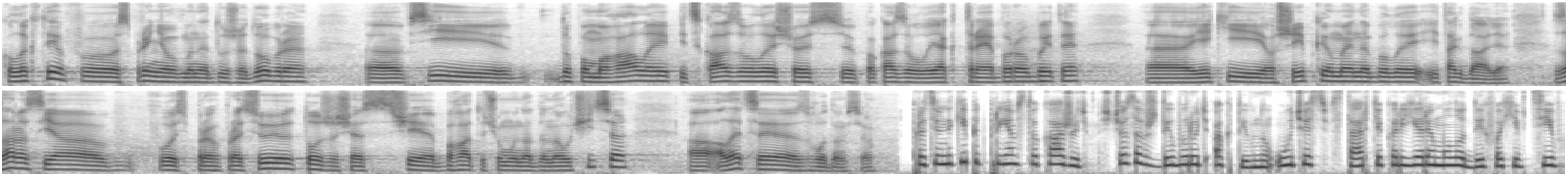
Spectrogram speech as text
Колектив е, сприйняв мене дуже добре. Е, Всі допомагали, підказували щось, показували, як треба робити, е, які ошибки в мене були і так далі. Зараз я ось пра- працюю, теж ще багато чому треба навчитися, але це згодом все. Працівники підприємства кажуть, що завжди беруть активну участь в старті кар'єри молодих фахівців.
